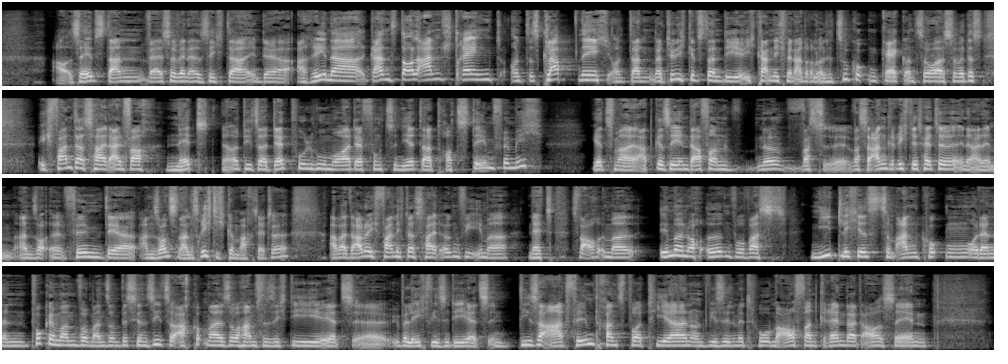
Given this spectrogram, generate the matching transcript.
selbst dann, weißt du, wenn er sich da in der Arena ganz doll anstrengt und das klappt nicht und dann natürlich gibt's dann die ich kann nicht, wenn andere Leute zugucken, Gag und sowas, aber das ich fand das halt einfach nett, ne? dieser Deadpool Humor, der funktioniert da trotzdem für mich. Jetzt mal abgesehen davon, ne, was was er angerichtet hätte in einem Anso äh, Film, der ansonsten alles richtig gemacht hätte, aber dadurch fand ich das halt irgendwie immer nett. Es war auch immer immer noch irgendwo was Niedliches zum Angucken oder einen Pokémon, wo man so ein bisschen sieht, so, ach guck mal, so haben sie sich die jetzt äh, überlegt, wie sie die jetzt in dieser Art Film transportieren und wie sie mit hohem Aufwand gerendert aussehen.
